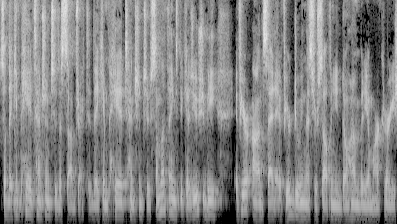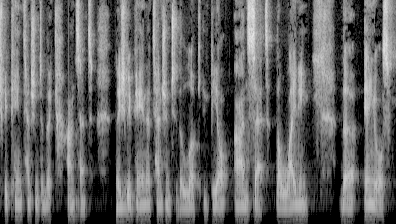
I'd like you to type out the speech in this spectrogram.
So they can pay attention to the subject. They can pay attention to some of the things because you should be, if you're on set, if you're doing this yourself and you don't have a video marketer, you should be paying attention to the content. They should be paying attention to the look and feel on set, the lighting, the angles,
